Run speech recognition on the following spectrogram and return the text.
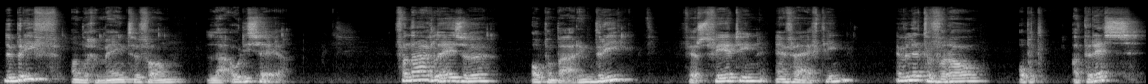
De brief aan de gemeente van Laodicea. Vandaag lezen we Openbaring 3, vers 14 en 15 en we letten vooral op het adres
